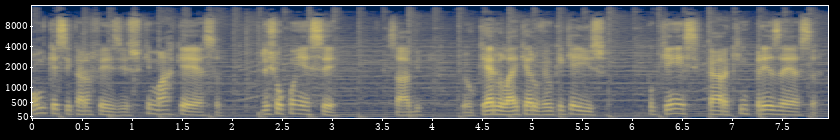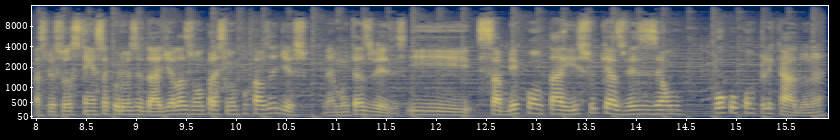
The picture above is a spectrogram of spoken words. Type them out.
como que esse cara fez isso? Que marca é essa? Deixa eu conhecer, sabe? Eu quero ir lá e quero ver o que, que é isso. Quem é esse cara? Que empresa é essa? As pessoas têm essa curiosidade e elas vão para cima por causa disso, né? Muitas vezes. E saber contar isso que às vezes é um pouco complicado, né?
